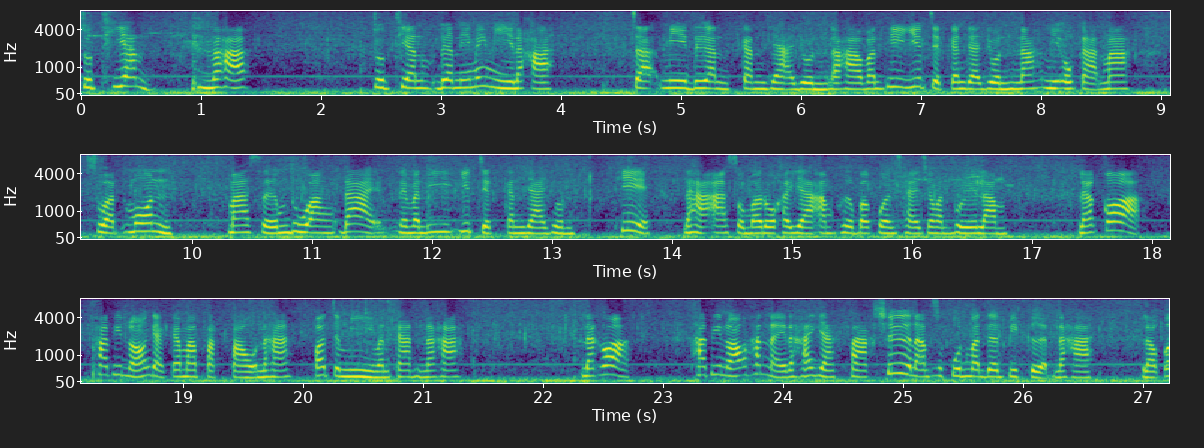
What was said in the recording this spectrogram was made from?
จุดเทียน นะคะ จุดเทียนเดือนนี้ไม่มีนะคะ จะมีเดือนกันยายนนะคะ วันที่ 27 กันยายนนะ มีโอกาสมาสวดมนต์มาเสริมดวงได้ในวันที่ 27 กันยายนที่นะคะอาสมอโรคยาอำเภอประโคนชัยจังหวัดบุรีรัมย์แล้วก็ถ้าพี่น้องอยากจะมาปัดเป่านะคะ ก็จะมีเหมือนกันนะคะ แล้วก็ถ้าพี่น้องท่านไหนนะคะ อยากฝากชื่อนามสกุลวันเดือนปีเกิดนะคะ เราก็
